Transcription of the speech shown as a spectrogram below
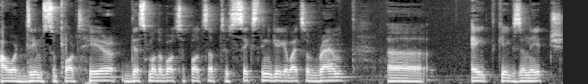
our DIMM support here. This motherboard supports up to 16 gigabytes of RAM, uh, 8 gigs on each,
